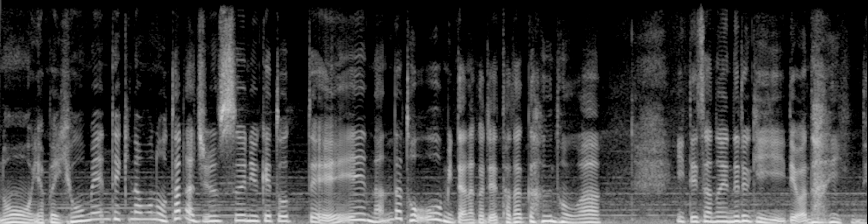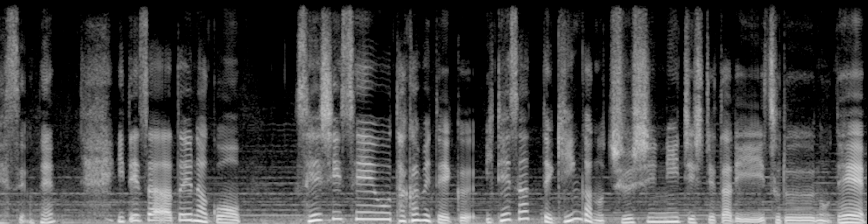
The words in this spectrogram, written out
のやっぱり表面的なものをただ純粋に受け取ってえー、なんだと？みたいな感じで戦うのは伊手座のエネルギーではないんですよね。伊手座というのはこう精神性を高めていく伊手座って銀河の中心に位置してたりするので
